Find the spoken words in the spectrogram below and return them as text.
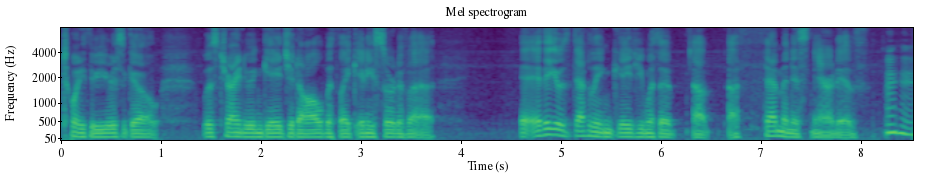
23 years ago was trying to engage at all with like any sort of a, I think it was definitely engaging with a, a, a feminist narrative mm-hmm.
